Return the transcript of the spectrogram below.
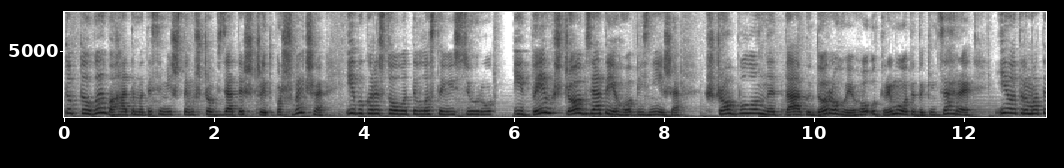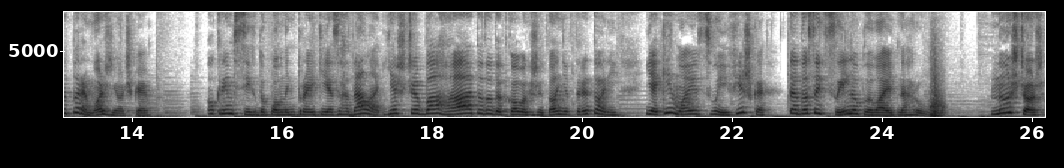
Тобто ви вагатиметеся між тим, щоб взяти щит пошвидше і використовувати властивість цю гру, і тим, щоб взяти його пізніше, щоб було не так дорого його утримувати до кінця гри і отримати переможні очки. Окрім всіх доповнень, про які я згадала, є ще багато додаткових жетонів територій, які мають свої фішки та досить сильно впливають на гру. Ну що ж,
